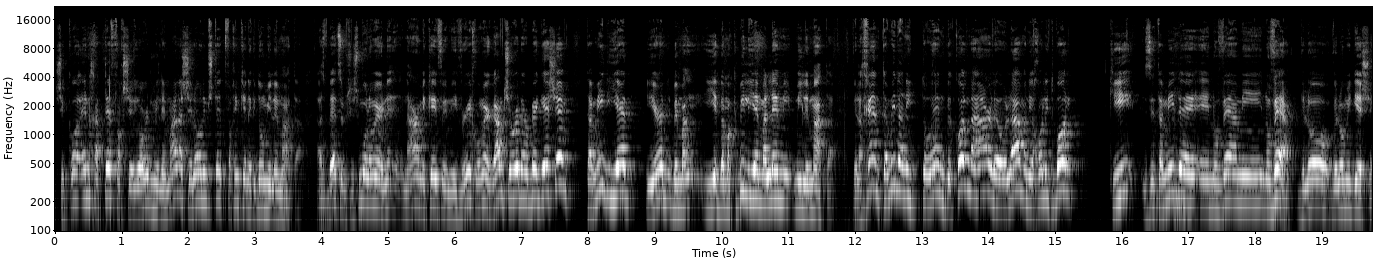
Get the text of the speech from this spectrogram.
שאין לך טפח שיורד מלמעלה, שלא עולים שתי טפחים כנגדו מלמטה. אז בעצם כששמואל אומר, "נ- נהר מכיפה מבריך, הוא אומר, גם כשיורד הרבה גשם, תמיד ירד, ירד במקביל יהיה מלא מ- מלמטה. ולכן תמיד אני טוען, בכל נהר לעולם אני יכול לטבול כי זה תמיד אה, אה, נובע, מנובע ולא, ולא מגשם.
